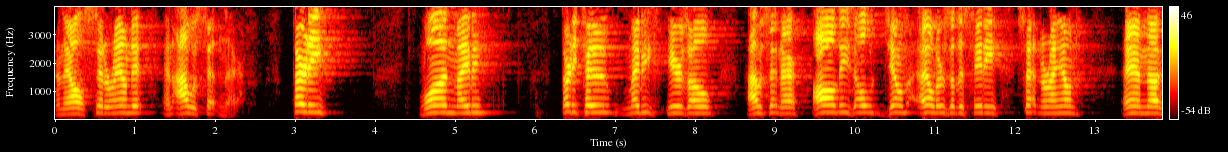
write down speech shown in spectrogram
And they all sit around it, and I was sitting there. 31, maybe, 32, maybe years old. I was sitting there. All these old gentlemen, elders of the city sitting around, and uh,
